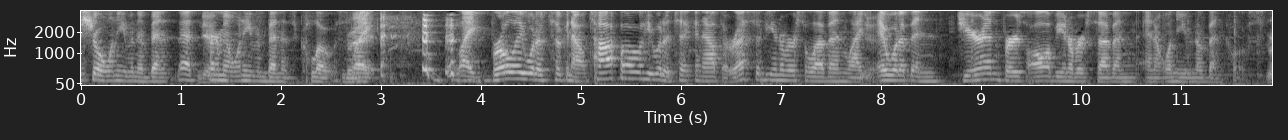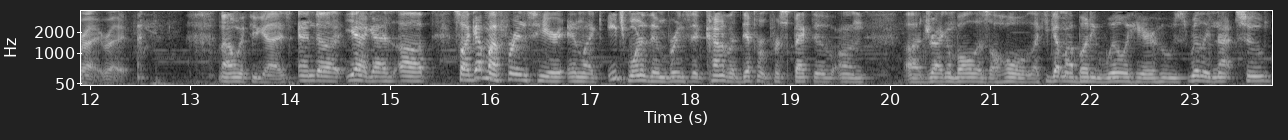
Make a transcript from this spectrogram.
the show wouldn't even have been that Yeah. tournament wouldn't even been as close. Right. Like, like Broly would have taken out Topo, he would have taken out the rest of Universe Eleven. Like Yeah. it would have been Jiren versus all of Universe Seven, and it wouldn't even have been close. Right, right. no, I'm with you guys. And uh yeah, guys, uh so I got my friends here and like each one of them brings a kind of a different perspective on uh Dragon Ball as a whole. Like you got my buddy Will here who's really not too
